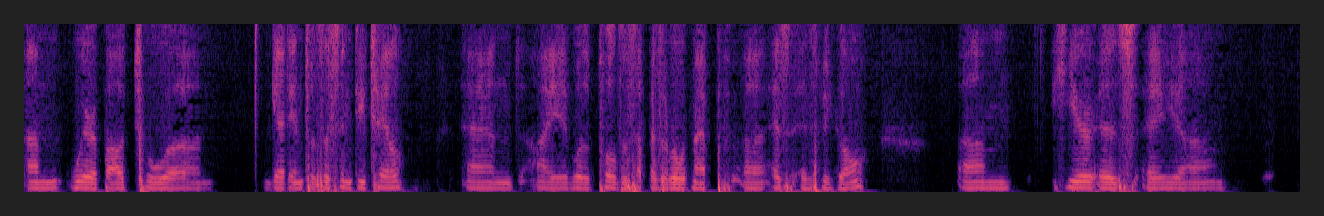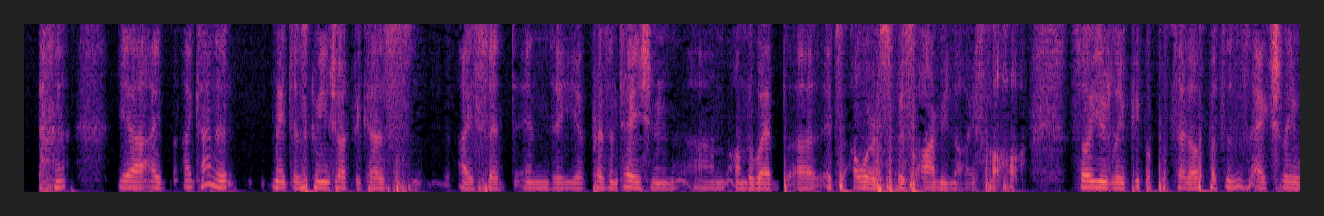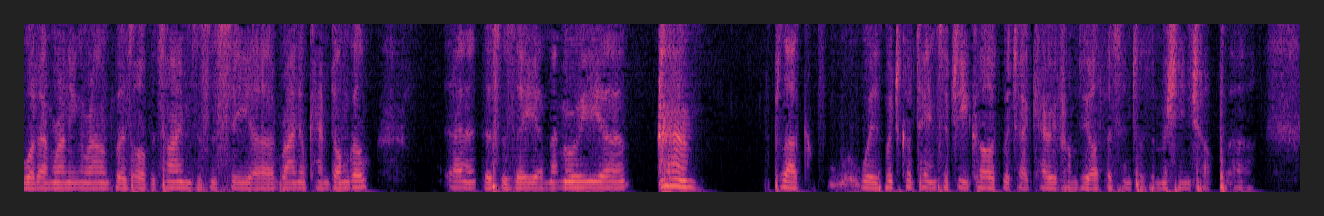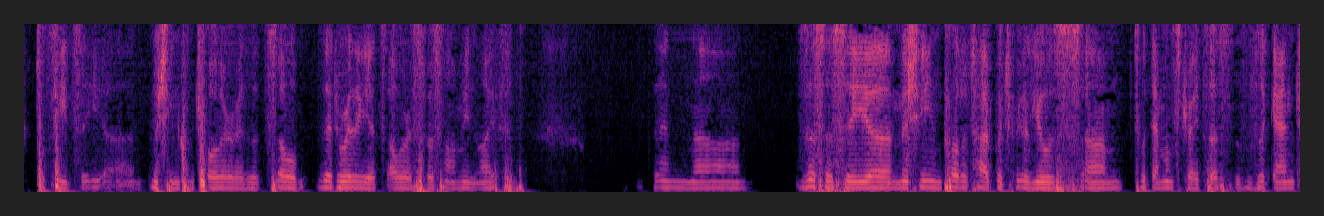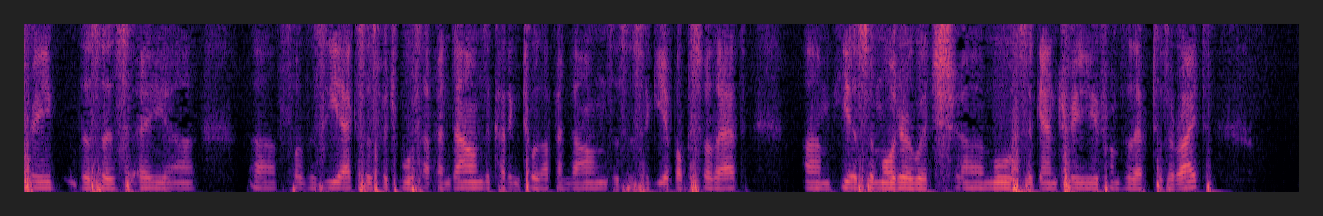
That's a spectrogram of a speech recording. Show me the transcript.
Um, we're about to uh, get into this in detail, and I will pull this up as a roadmap uh, as, as we go. Um, here is a, uh, yeah, I, I kind of made the screenshot because I said in the presentation um, on the web, uh, it's our Swiss Army knife. so usually people put that off, but this is actually what I'm running around with all the time. This is the uh, RhinoCam dongle. Uh, this is a, a memory uh, plug with, which contains the G-code, which I carry from the office into the machine shop uh, to feed the uh, machine controller. So literally, it's our Swiss Army knife then uh, this is the uh, machine prototype which we'll use um, to demonstrate this. This is a gantry. This is a uh, uh, for the z-axis which moves up and down, the cutting tool up and down. This is a gearbox for that. Um, here's the motor which uh, moves the gantry from the left to the right.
